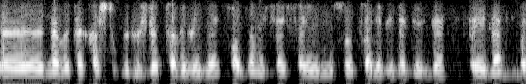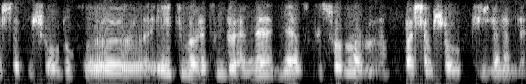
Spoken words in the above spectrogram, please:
e, nöbete kaçtık bir ücret talebiyle fazla mesai sayılması talebiyle bir de eylem başlatmış olduk. E, eğitim öğretim dönemine ne yazık ki sorunlarla başlamış olduk ikinci dönemde.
